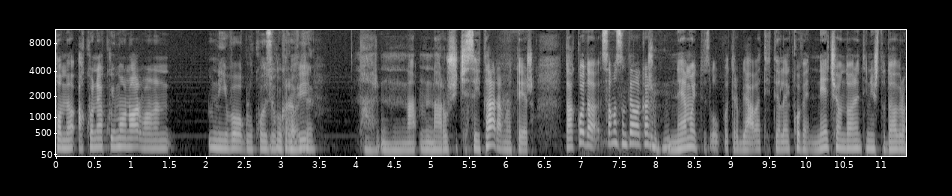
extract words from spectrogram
Homeo... Ako neko ima normalan nivo glukoze u krvi, na, na, narušit će se i ta ravnoteža. Tako da, samo sam htjela da kažem, mm -hmm. nemojte zloupotrebljavati te lekove, neće vam doneti ništa dobro.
